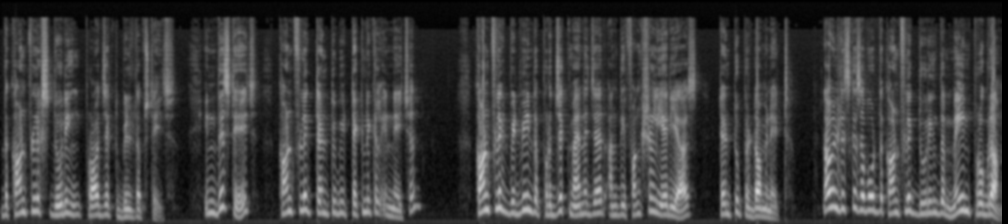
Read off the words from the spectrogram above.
the conflicts during project build up stage. In this stage, conflict tend to be technical in nature. Conflict between the project manager and the functional areas tend to predominate. Now, we will discuss about the conflict during the main program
